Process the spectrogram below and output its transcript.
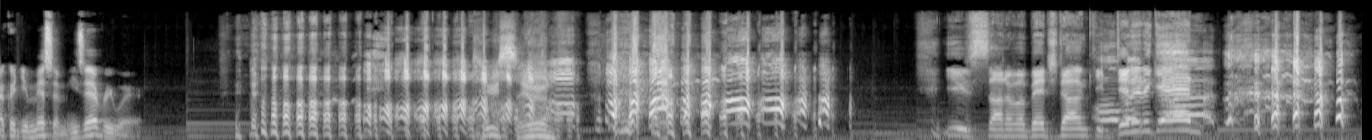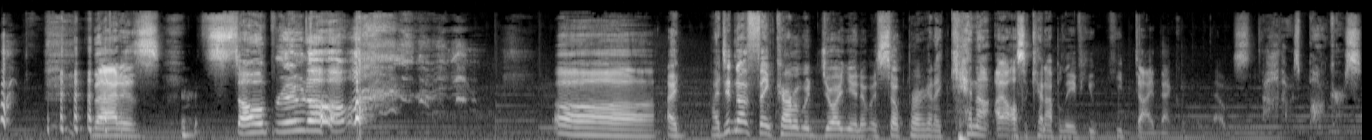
How could you miss him? He's everywhere. Too soon. you son of a bitch, Dunk! You Oh did it again. That is so brutal. oh, I I did not think Carmen would join you, and it was so perfect. And I cannot. I also cannot believe he he died that quickly. That was oh, that was bonkers.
